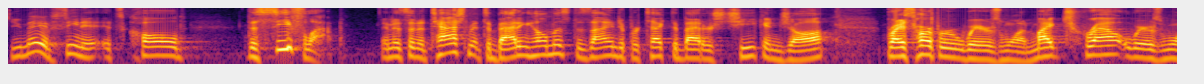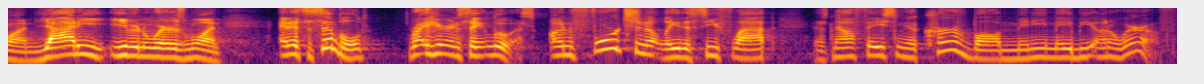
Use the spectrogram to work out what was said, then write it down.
You may have seen it. It's called the C-flap, and it's an attachment to batting helmets designed to protect the batter's cheek and jaw. Bryce Harper wears one. Mike Trout wears one. Yadi even wears one. And it's assembled right here in St. Louis. Unfortunately, the C-flap is now facing a curveball many may be unaware of.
